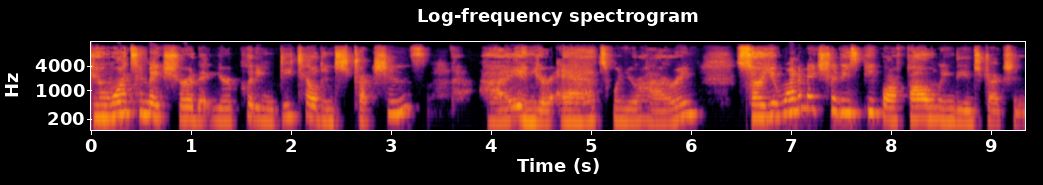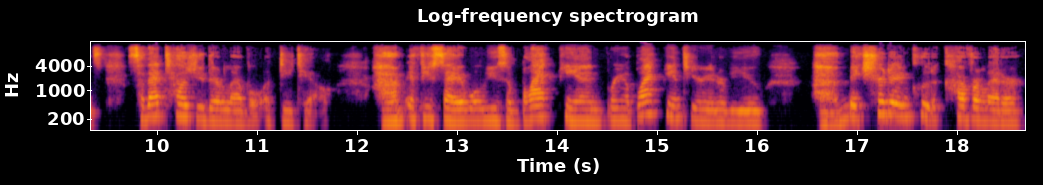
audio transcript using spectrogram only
you want to make sure that you're putting detailed instructions uh, in your ads when you're hiring. So you want to make sure these people are following the instructions. So that tells you their level of detail. Um, if you say, well, use a black pen, bring a black pen to your interview, uh, make sure to include a cover letter,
